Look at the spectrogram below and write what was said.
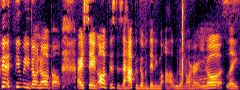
people you don't know about are saying oh if this doesn't happen uh, we don't know her you know? Like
